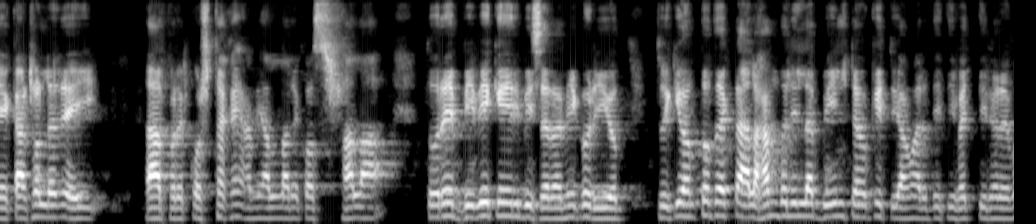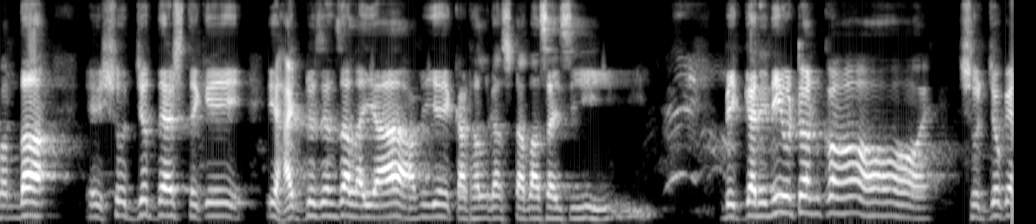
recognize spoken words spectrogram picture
এ, কাঠলের এই, তারপরে কষ্ট খাই আমি আল্লাহরে কস শালা। তোরে বিবেকের বিচার আমি করিও। তুই কি অন্তত একটা আলহামদুলিল্লাহ বিলটাও কি তুই আমার দিতে পারতি না রে বন্দা? এই সূর্যের দেশ থেকে এই হাইড্রোজেন জ্বালাইয়া আমি এই কাঁঠাল গাছটা বাঁচাইছি। বিজ্ঞানী নিউটন কয় সূর্যকে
